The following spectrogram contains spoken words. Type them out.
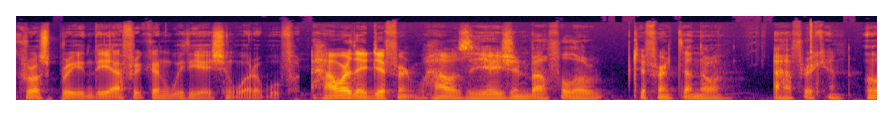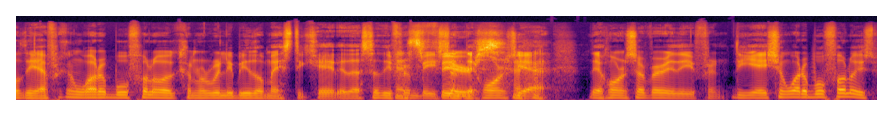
crossbreed the African with the Asian water buffalo. How are they different? How is the Asian buffalo different than the African? Oh, the African water buffalo cannot really be domesticated. That's a different It's beast. The horns, yeah, the horns are very different. The Asian water buffalo is,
